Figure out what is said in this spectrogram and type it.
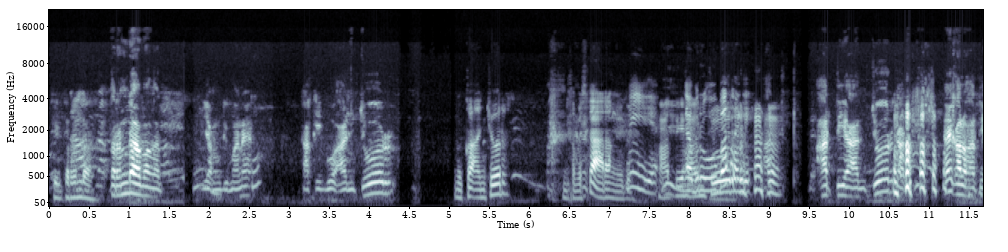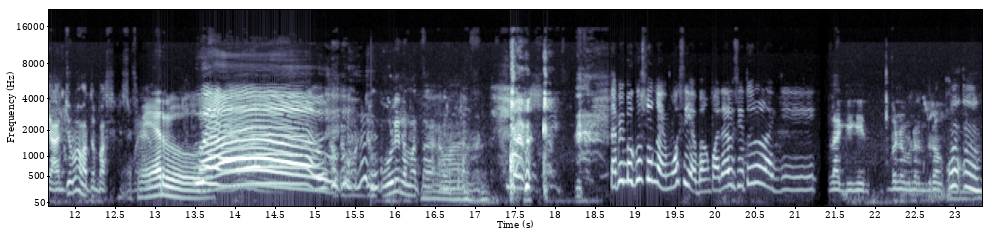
Titik terendah terendah banget yang di mana kaki gue hancur Muka hancur sampai sekarang gitu. iya hati nggak berubah lagi hati hancur kaki eh kalau hati hancur mah waktu pas Semeru. Wow sampai mau sama, sama Tapi bagus lu nggak emosi ya bang. Padahal di situ lu lagi. lagi bener-bener drop Mm-mm.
